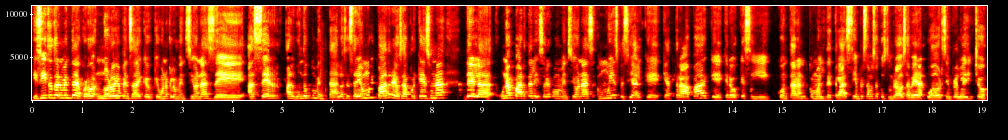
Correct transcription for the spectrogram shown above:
Y sí, totalmente de acuerdo. No lo había pensado y qué, bueno que lo mencionas de hacer algún documental. O sea, sería muy padre, o sea, porque es una de la, una parte de la historia, como mencionas, muy especial, que, que atrapa, que creo que si contaran como el detrás, siempre estamos acostumbrados a ver al jugador, siempre lo he dicho,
